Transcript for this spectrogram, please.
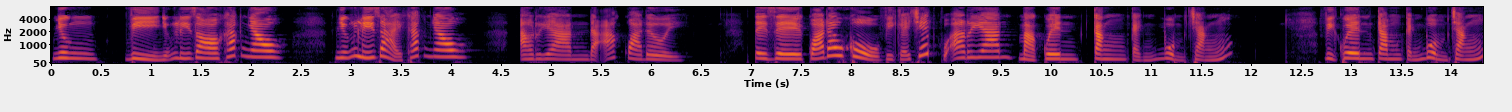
Nhưng vì những lý do khác nhau, những lý giải khác nhau, Arian đã qua đời. TG quá đau khổ vì cái chết của Arian mà quên căng cánh buồm trắng vì quên căm cánh buồm trắng,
